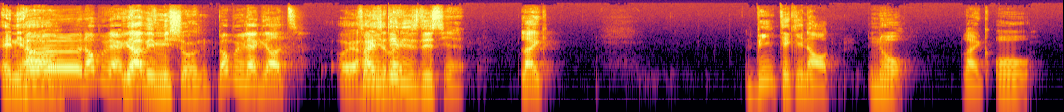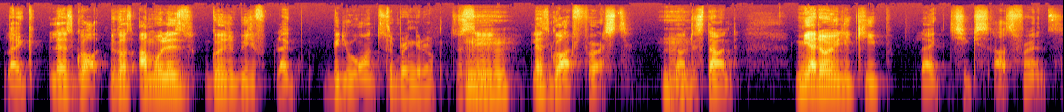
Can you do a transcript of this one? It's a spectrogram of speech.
anyhow. no, no, no, don't it like you have a mission. don't be like that. Or So how is the thing like? is this, yeah, like being taken out. No, like oh, like let's go out because I'm always going to be the- like be the one to to bring it up. to say let's go out 1st You understand? Me, I don't really keep like chicks as friends.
